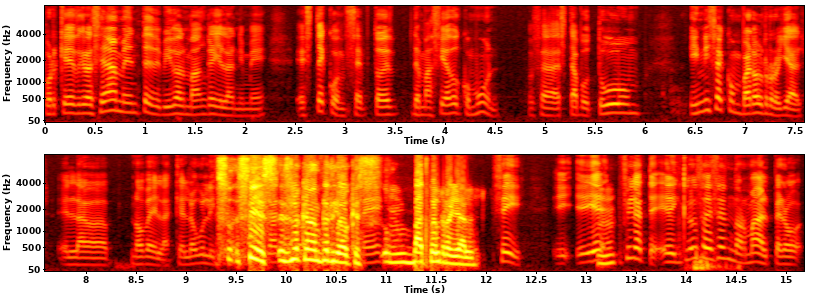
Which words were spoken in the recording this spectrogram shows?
Porque desgraciadamente, debido al manga y el anime, este concepto es demasiado común. O sea, está Botum. Inicia con Battle Royale, en la novela, que luego le hicieron Sí, es, manga, es lo que me han platicado, que es un Battle Royale. Sí, y, y, eh, fíjate, eh, incluso eso es normal, pero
